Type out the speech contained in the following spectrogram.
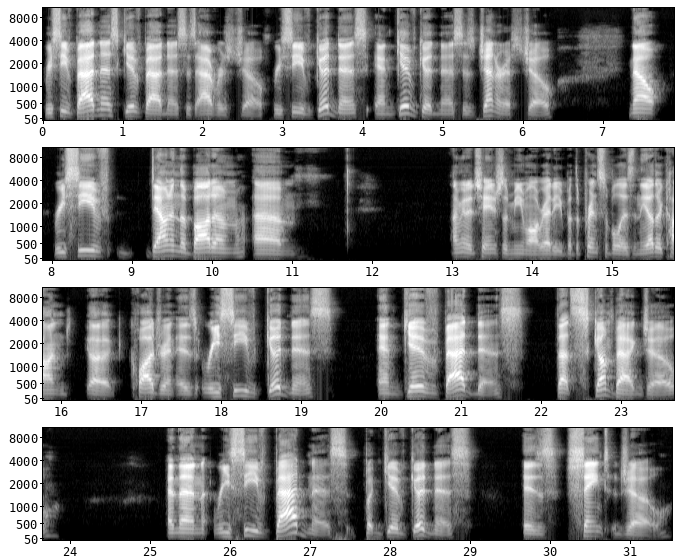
Receive badness, give badness is average Joe. Receive goodness and give goodness is generous Joe. Now, receive down in the bottom, um, I'm going to change the meme already, but the principle is in the other con, uh, quadrant is receive goodness and give badness. That's scumbag Joe. And then receive badness but give goodness is Saint Joe.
